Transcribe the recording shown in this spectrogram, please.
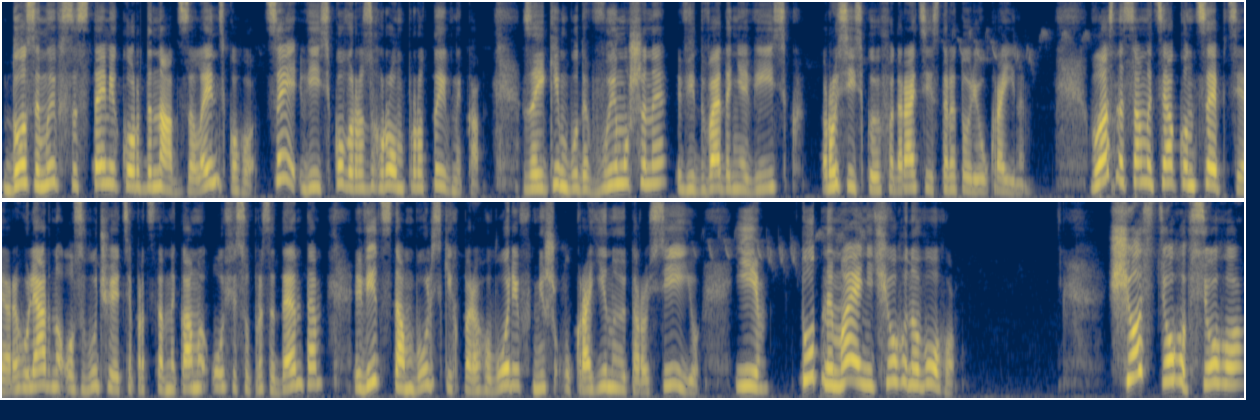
до зими в системі координат Зеленського це військовий розгром противника, за яким буде вимушене відведення військ Російської Федерації з території України. Власне, саме ця концепція регулярно озвучується представниками офісу президента від стамбульських переговорів між Україною та Росією, і тут немає нічого нового. Що з цього всього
